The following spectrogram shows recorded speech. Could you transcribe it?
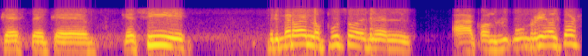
que este que, que sí, primero él lo puso en el ah, con un realtor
